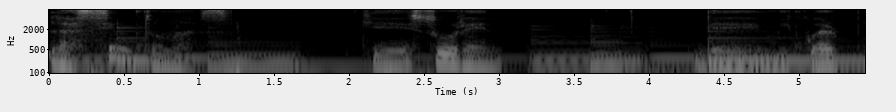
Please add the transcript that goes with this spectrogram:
las síntomas que surgen de mi cuerpo.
